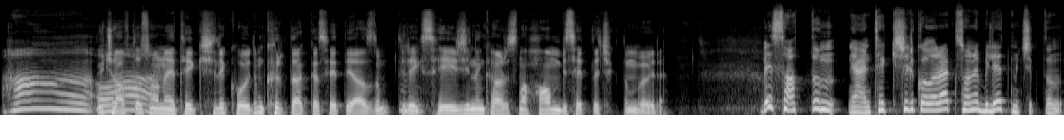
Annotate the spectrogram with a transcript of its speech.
Ha. 3 oha. hafta sonraya tek kişilik koydum 40 dakika set yazdım. Direkt seyircinin karşısına ham bir setle çıktım böyle. Ve sattın yani tek kişilik olarak sonra bilet mi çıktın?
